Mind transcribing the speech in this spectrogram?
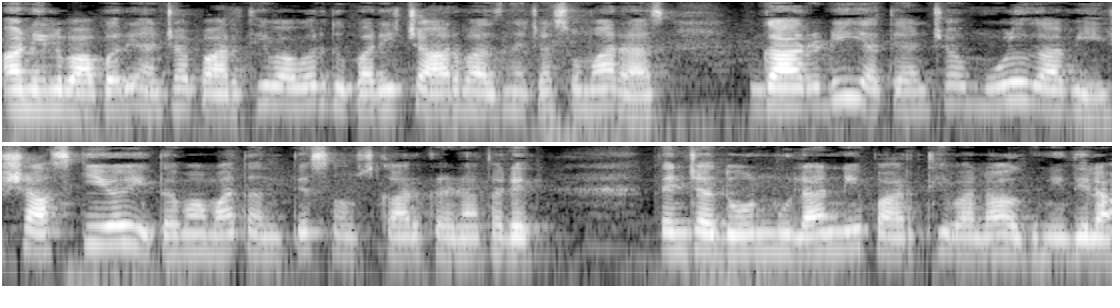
अनिल बाबर यांच्या पार्थिवावर दुपारी चार वाजण्याच्या सुमारास गार्डी या त्यांच्या मूळ गावी शासकीय इतमामात अंत्यसंस्कार करण्यात आले त्यांच्या दोन मुलांनी पार्थिवाला अग्नी दिला.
